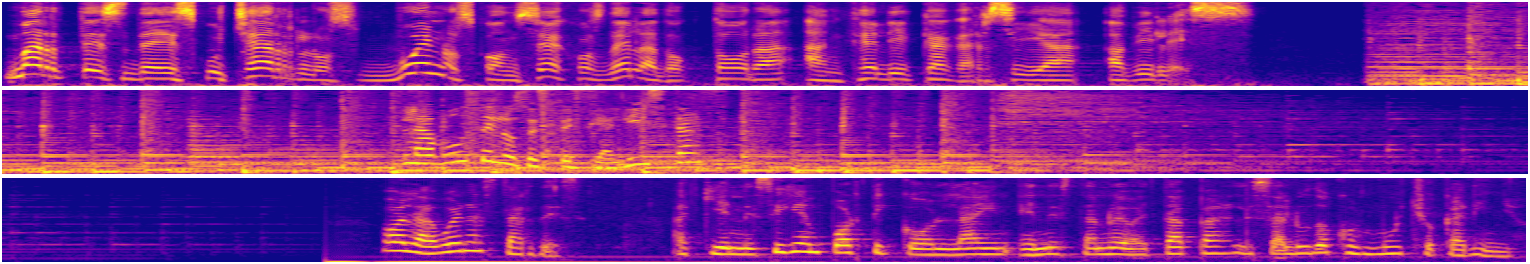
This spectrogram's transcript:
martes de escuchar los buenos consejos de la doctora Angélica García Avilés. La voz de los especialistas Hola, buenas tardes. A quienes siguen Pórtico Online en esta nueva etapa, les saludo con mucho cariño.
